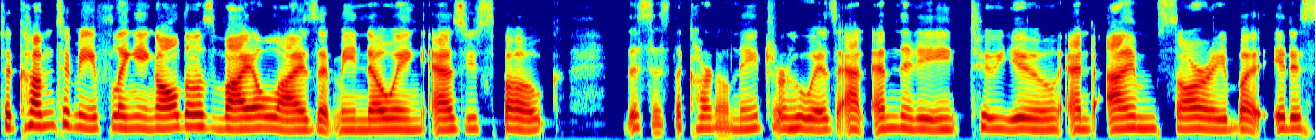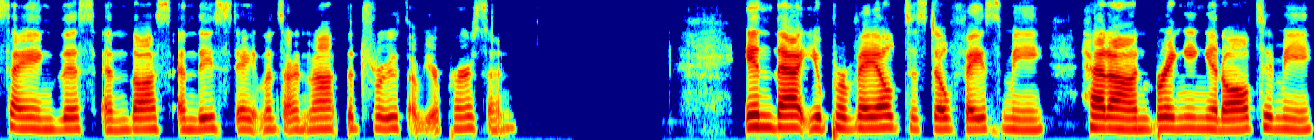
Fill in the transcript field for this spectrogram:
To come to me, flinging all those vile lies at me, knowing as you spoke this is the carnal nature who is at enmity to you, and I'm sorry, but it is saying this and thus, and these statements are not the truth of your person. In that you prevailed to still face me head on, bringing it all to me,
